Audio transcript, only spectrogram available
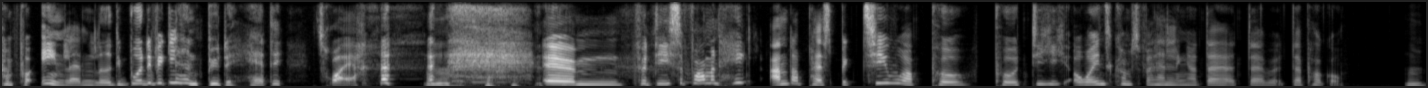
på en eller anden led. De burde i virkeligheden bytte hatte, tror jeg. mm. øhm, fordi så får man helt andre perspektiver på, på de overenskomstforhandlinger, der, der, der pågår. Mm.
